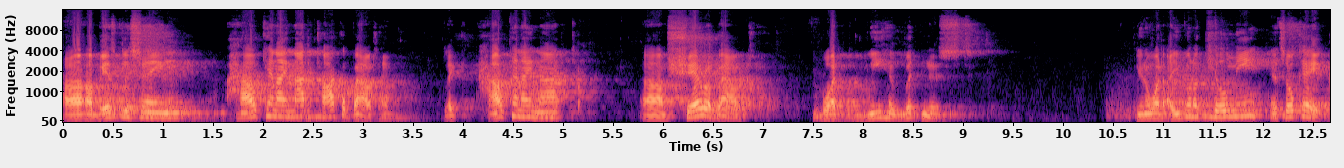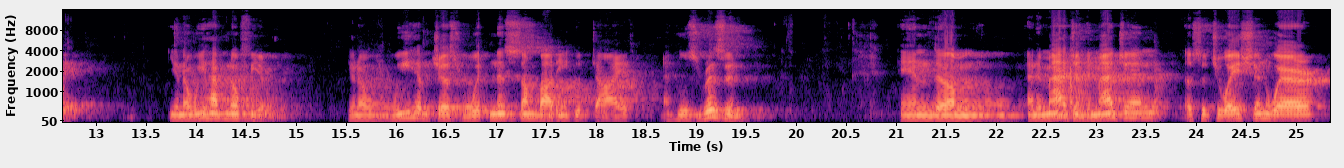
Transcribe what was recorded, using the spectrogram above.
uh, are basically saying, How can I not talk about him? Like, how can I not uh, share about what we have witnessed. You know what? Are you going to kill me? It's okay. You know, we have no fear. You know, we have just witnessed somebody who died and who's risen. And um, and imagine, imagine a situation where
